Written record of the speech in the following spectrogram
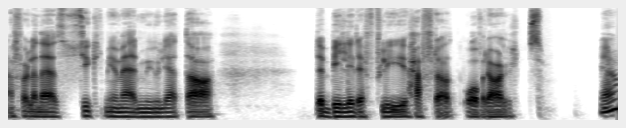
Jeg føler det er sykt mye mer muligheter. Det er billigere fly herfra overalt. Ja,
